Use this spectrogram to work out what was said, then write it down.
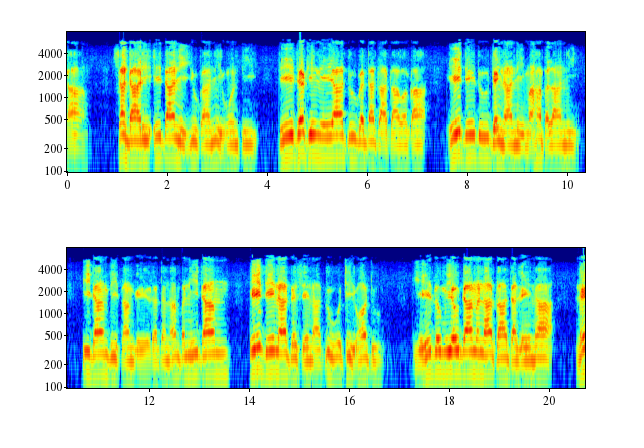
ထာ သတ္တာရိဧတာနိယုဂာနိဝန္တိဒေဒခိနေယသူကတတသာဝကဧတေတုဒိဏာနိမဟာဖလာနိဣဒံပိသံဃေရတနံပဏိတံဧတေနသစ္စေနသူဝဋ္ဌိဟောတုယေသုမယုတ်တမနာသာတလေနာနေ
